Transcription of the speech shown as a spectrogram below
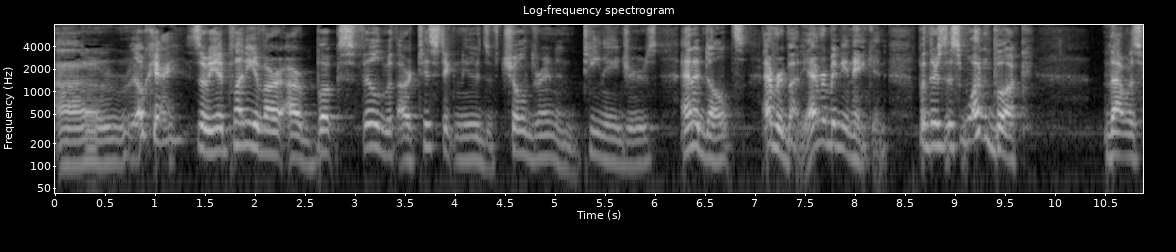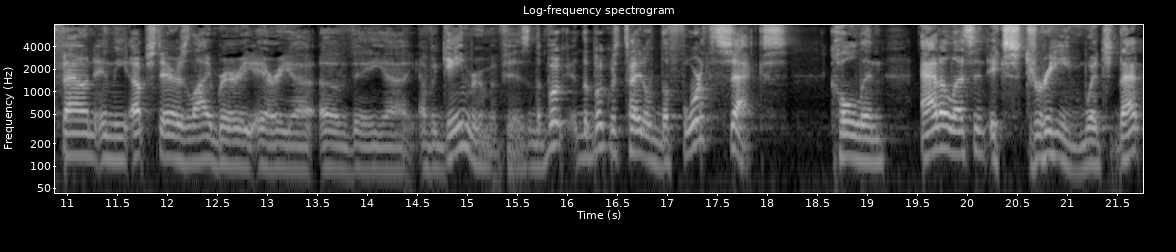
Uh, okay, so he had plenty of our, our books filled with artistic nudes of children and teenagers and adults, everybody, everybody naked. But there's this one book that was found in the upstairs library area of a uh, of a game room of his, and the book the book was titled "The Fourth Sex: colon Adolescent Extreme," which that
